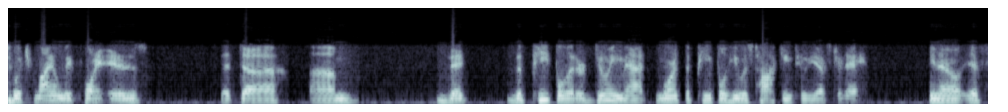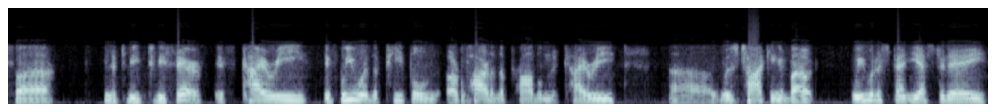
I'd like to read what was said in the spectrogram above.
to which my only point is that uh, um, that the people that are doing that weren't the people he was talking to yesterday. You know, if uh, you know, to be to be fair, if, if Kyrie, if we were the people or part of the problem that Kyrie uh, was talking about, we would have spent yesterday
